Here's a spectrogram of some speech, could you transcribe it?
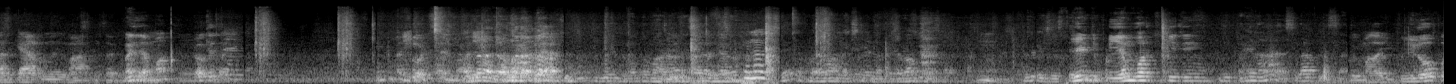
అది క్యాలర్ మీద మారుతుంది సార్ మంచిది అమ్మా. Okay sir um. ఏంటి ఇప్పుడు ఏం వర్క్ ఇది? పైన స్లాబ్ ఇప్పుడు ఈ లోపు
